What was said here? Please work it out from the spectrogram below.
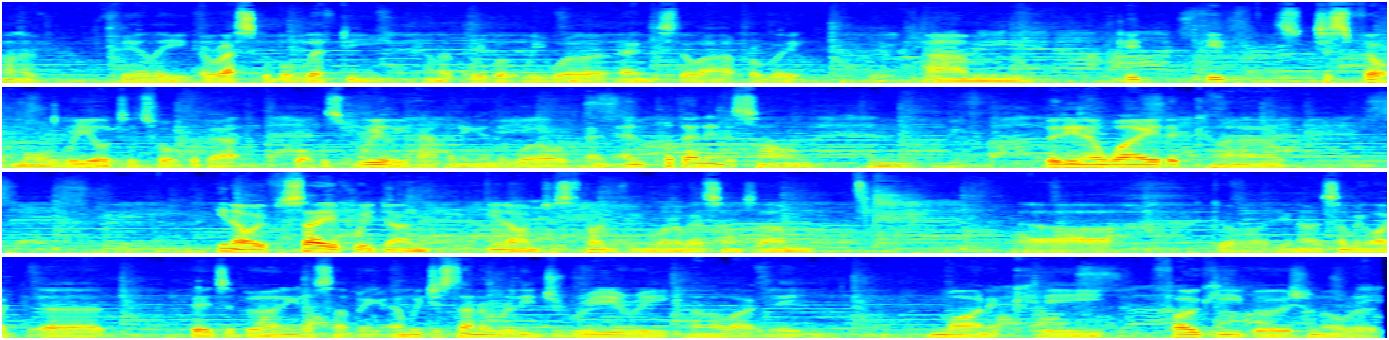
kind of fairly irascible lefty kind of people that we were and still are probably, um, it, it just felt more real to talk about what was really happening in the world and, and put that into song. Mm. But in a way that kind of, you know, if say if we'd done, you know, I'm just trying to think of one of our songs, um, uh, God, you know, something like uh, Beds Are Burning or something, and we just done a really dreary kind of like minor key, folky version of it.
